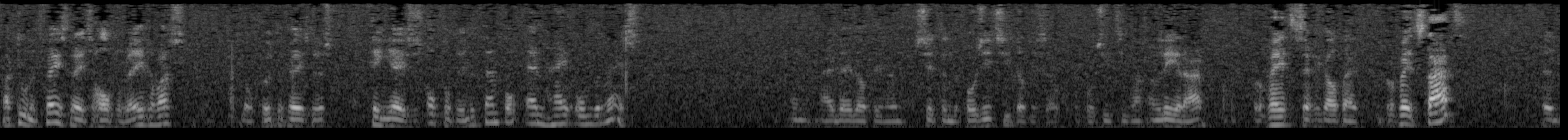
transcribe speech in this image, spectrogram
Maar toen het feest reeds halverwege was, het Loofhuttenfeest dus, ging Jezus op tot in de tempel en hij onderwees. En hij deed dat in een zittende positie, dat is ook de positie van een leraar. Profeet, zeg ik altijd, een profeet staat, een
